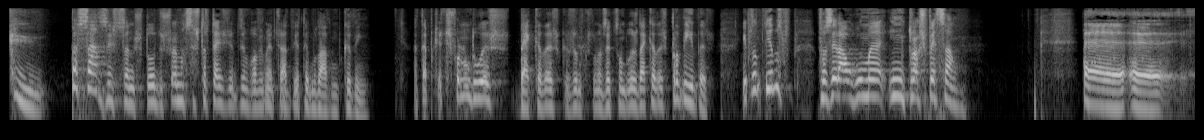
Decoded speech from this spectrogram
que, passados estes anos todos, a nossa estratégia de desenvolvimento já devia ter mudado um bocadinho. Até porque estas foram duas décadas, que a gente costuma dizer que são duas décadas perdidas. E, portanto, devíamos fazer alguma introspeção. Eh, eh,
